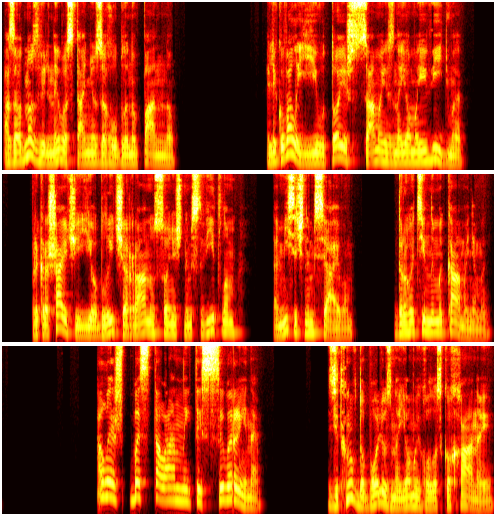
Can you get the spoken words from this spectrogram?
а заодно звільнив останню загублену панну. Лікували її у тої ж самої знайомої відьми, прикрашаючи її обличчя рану сонячним світлом та місячним сяйвом, дорогоцінними каменями. Але ж безталанний ти Северине. Зітхнув до болю знайомий голос коханої.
